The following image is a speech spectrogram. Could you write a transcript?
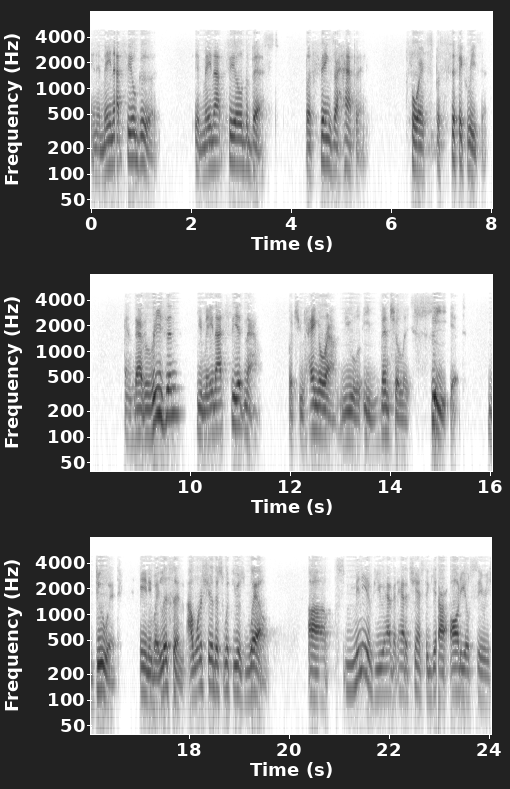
And it may not feel good. It may not feel the best, but things are happening for a specific reason. And that reason, you may not see it now, but you hang around. You will eventually see it, do it, Anyway, listen, I want to share this with you as well. Uh, many of you haven't had a chance to get our audio series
